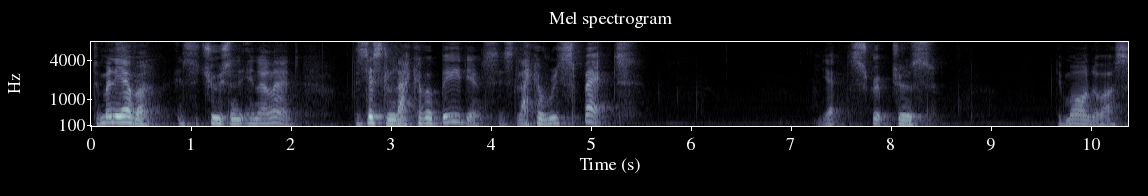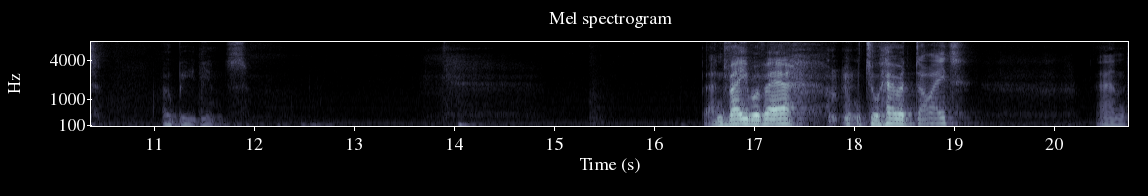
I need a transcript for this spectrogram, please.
to many other institutions in our land. There's this lack of obedience, this lack of respect. Yet the scriptures demand of us obedience. And they were there until Herod died, and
